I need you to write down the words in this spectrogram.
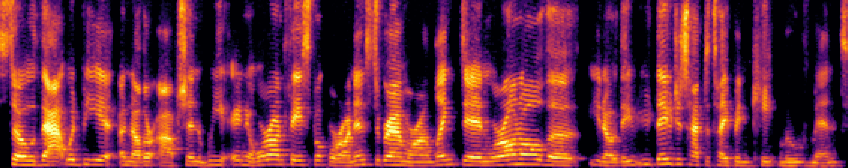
So that would be another option. We you know we're on facebook we're on instagram we're on linkedin we're on all the you know they they just have to type in cape movement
